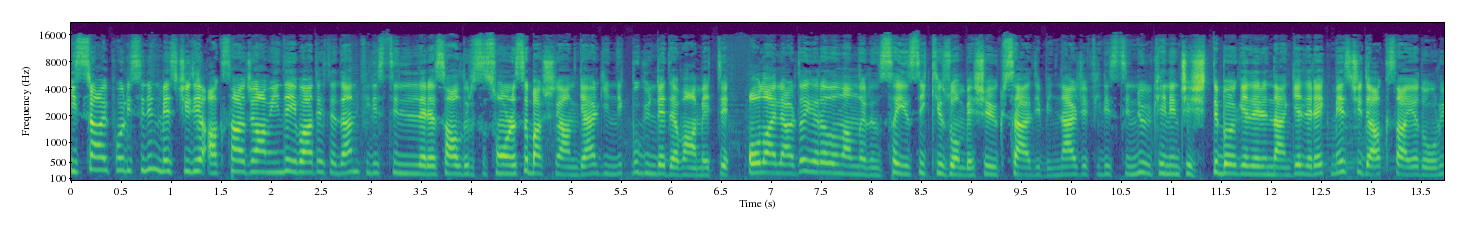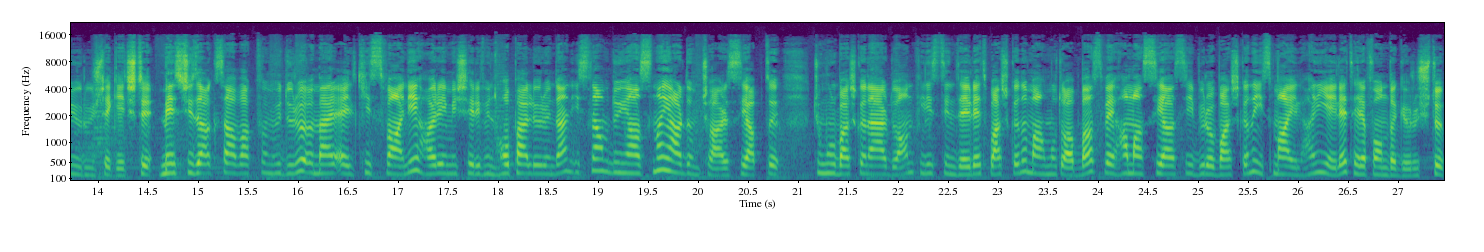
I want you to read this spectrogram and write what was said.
İsrail polisinin Mescidi Aksa Camii'nde ibadet eden Filistinlilere saldırısı sonrası başlayan gerginlik bugün de devam etti. Olaylarda yaralananların sayısı 215'e yükseldi. Binlerce Filistinli ülkenin çeşitli bölgelerinden gelerek Mescidi Aksa'ya doğru yürüyüşe geçti. Mescidi Aksa Vakfı Müdürü Ömer El Kisvani, Harem-i Şerif'in hoparlöründen İslam dünyasına yardım çağrısı yaptı. Cumhurbaşkanı Erdoğan, Filistin Devlet Başkanı Mahmut Abbas ve Hamas Siyasi Büro Başkanı İsmail Haniye ile telefonda görüştü.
